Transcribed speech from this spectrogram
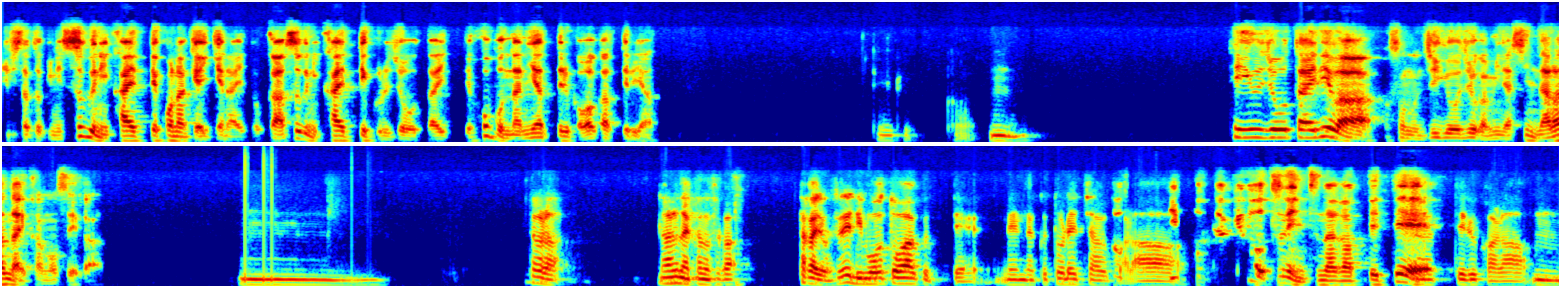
示したときにすぐに帰ってこなきゃいけないとか、すぐに帰ってくる状態ってほぼ何やってるか分かってるやん。てるか。うん。っていう状態では、その事業所が見出しにならない可能性がある。うん。だから、ならない可能性が高いですね。リモートワークって連絡取れちゃうから。リモートだけど常につながってて、やってるから、うん。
